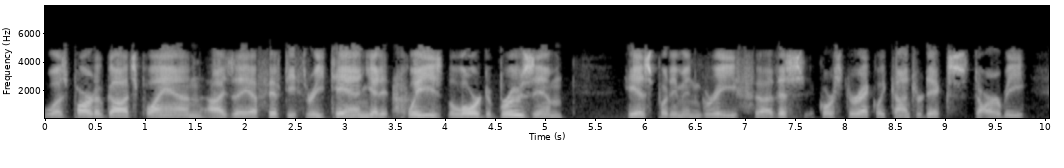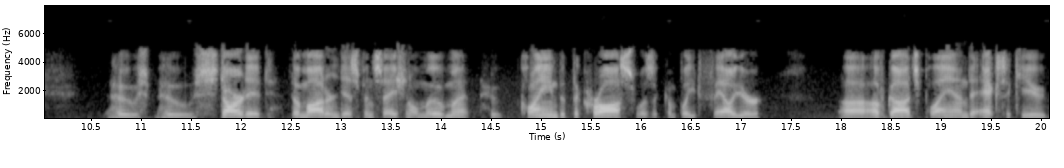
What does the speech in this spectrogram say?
was part of God's plan Isaiah 53:10 yet it pleased the Lord to bruise him he has put him in grief. Uh, this, of course, directly contradicts Darby, who who started the modern dispensational movement, who claimed that the cross was a complete failure uh, of God's plan to execute.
